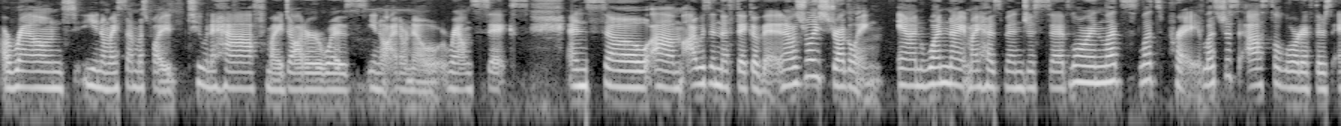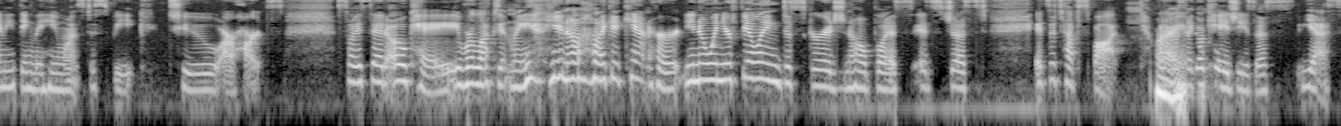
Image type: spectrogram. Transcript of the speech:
around, you know, my son was probably two and a half. My daughter was, you know, I don't know, around six. And so um, I was in the thick of it and I was really struggling. And one night my husband just said, Lauren, let's let's pray. Let's just ask the Lord if there's anything that he wants to speak to our hearts. So I said, okay, reluctantly, you know, like it can't hurt. You know, when you're feeling discouraged and hopeless, it's just, it's a tough spot. But right. I was like, okay, Jesus, yes.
